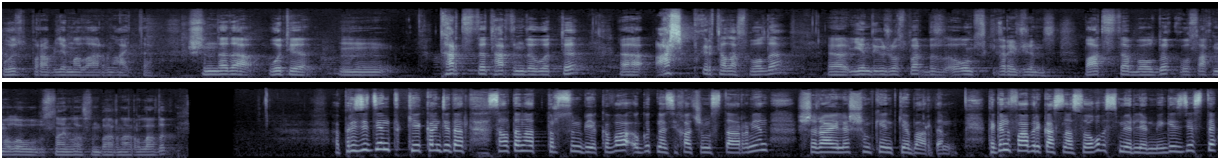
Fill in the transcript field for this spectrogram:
өз проблемаларын айтты шынында да өте тартысты тартымды өтті ашық пікірталас болды ендігі жоспар біз оңтүстікке қарай жүреміз батыста болдық осы ақмола облысының айналасын барын араладық Президенттікке кандидат Салтанат Тұрсынбекова үгіт насихат жұмыстарымен Шырайлы Шымкентке барды. Тігін фабрикасына соғып ісмерлермен кездесті.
